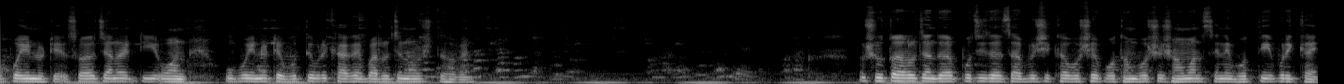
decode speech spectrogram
উপ ইউনিটে, ছয় জানুয়ারি ডি ওয়ান উপ ইউনিটে ভর্তি পরীক্ষা আগামী বারো জন অনুষ্ঠিত হবে। সূত্র আরও জানান দু হাজার পঁচিশ হাজার ছাব্বিশ শিক্ষাবর্ষে প্রথম বর্ষে সমান শ্রেণি ভর্তি পরীক্ষায়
